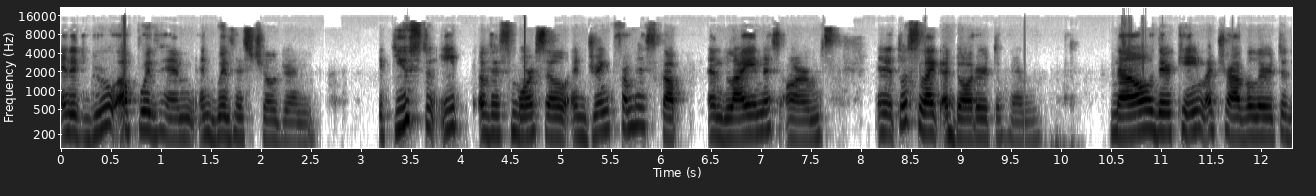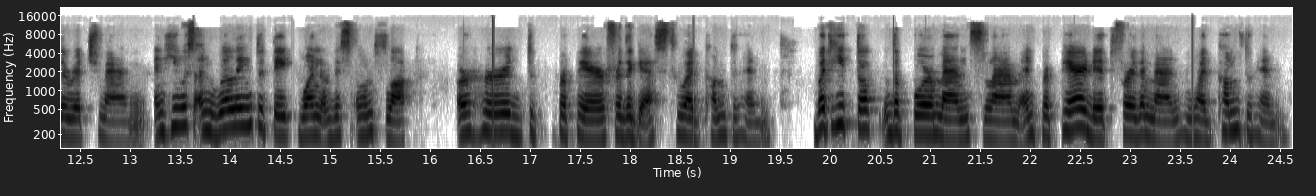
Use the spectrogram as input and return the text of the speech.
and it grew up with him and with his children. It used to eat of his morsel and drink from his cup and lie in his arms, and it was like a daughter to him. Now there came a traveler to the rich man, and he was unwilling to take one of his own flock or herd to prepare for the guest who had come to him. But he took the poor man's lamb and prepared it for the man who had come to him.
